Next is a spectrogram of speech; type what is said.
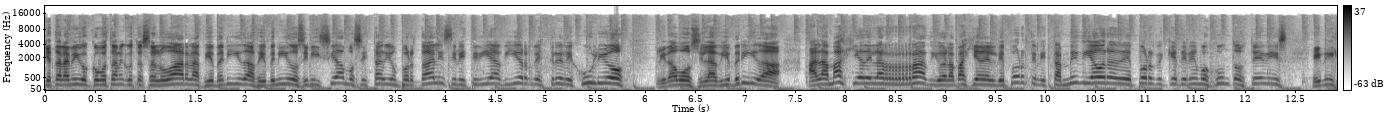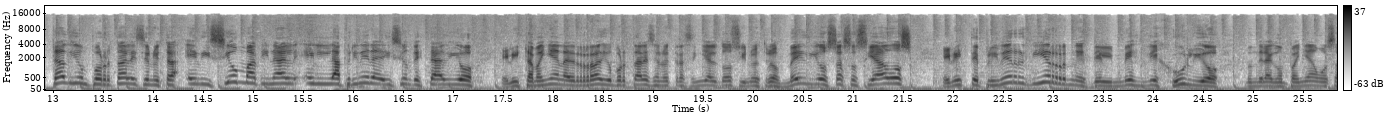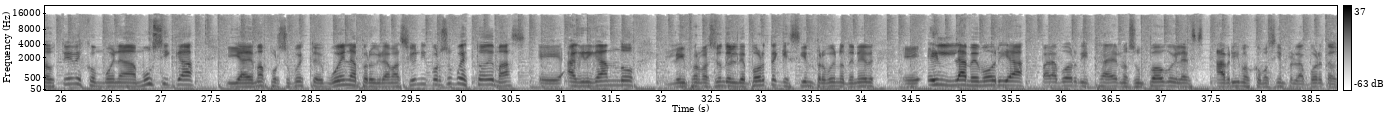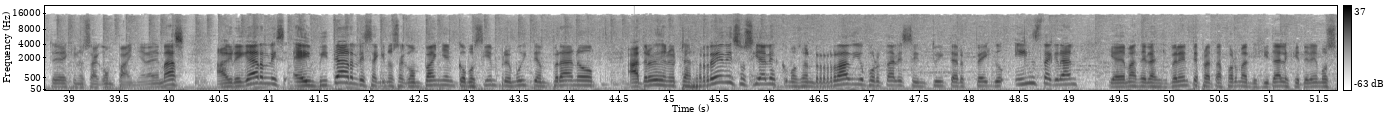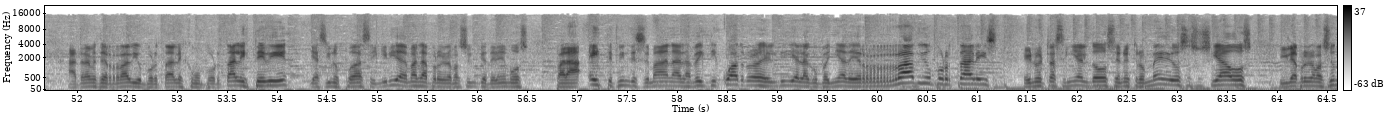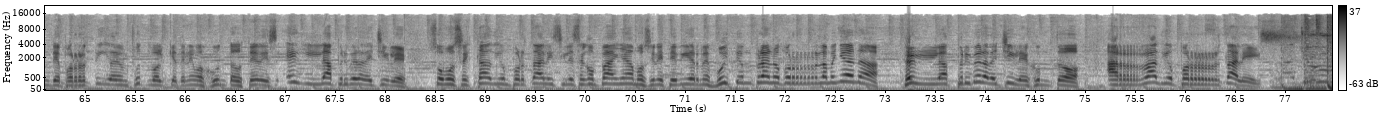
¿Qué tal amigos? ¿Cómo están? Gusto saludarlas. Bienvenidas, bienvenidos. Iniciamos Estadio Portales en este día viernes 3 de julio. Le damos la bienvenida a la magia de la radio, a la magia del deporte, en esta media hora de deporte que tenemos junto a ustedes en Estadio Portales, en nuestra edición matinal, en la primera edición de Estadio, en esta mañana de Radio Portales, en nuestra señal 2 y nuestros medios asociados, en este primer viernes del mes de julio, donde le acompañamos a ustedes con buena música y además, por supuesto, de buena programación y, por supuesto, además, eh, agregando la información del deporte que siempre es bueno tener eh, en la memoria para poder distraernos un poco y les abrimos como siempre la puerta a ustedes que nos acompañan. Además, agregarles e invitarles a que nos acompañen como siempre muy temprano a través de nuestras redes sociales como son Radio Portales en Twitter, Facebook, Instagram y además de las diferentes plataformas digitales que tenemos a través de Radio Portales como Portales TV y así nos pueda seguir y además la programación que tenemos para este fin de semana, las 24 horas del día, la compañía de Radio Portales en nuestra señal 2, en nuestros medios asociados y la programación deportiva en fútbol que tenemos junto a ustedes en la Primera de Chile. Somos Estadio Portales y les acompañamos en este viernes muy temprano por la mañana en la Primera de Chile junto a Radio Portales.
